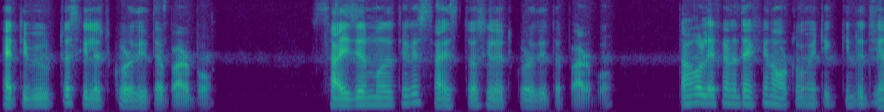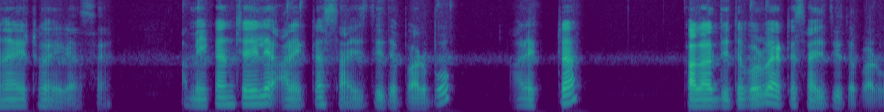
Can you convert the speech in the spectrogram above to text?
অ্যাট্রিবিউটটা সিলেক্ট করে দিতে পারব। সাইজের মধ্যে থেকে সাইজটাও সিলেক্ট করে দিতে পারব। তাহলে এখানে দেখেন অটোমেটিক কিন্তু জেনারেট হয়ে গেছে। আমি এখানে চাইলে আরেকটা সাইজ দিতে পারব, আরেকটা কালার দিতে পারব, একটা সাইজ দিতে পারব।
